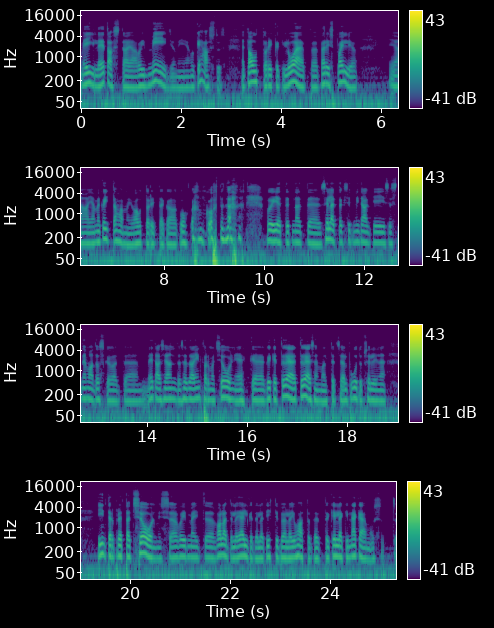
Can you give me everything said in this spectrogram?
meile edastaja või meediumi nagu kehastus, et autor ikkagi loeb päris palju. Ja, ja me kõik tahame ju autoritega koh kohtuda või et, et nad äh, seletaksid midagi, sest nemad oskavad äh, edasi anda seda informatsiooni ehk äh, kõige tõe, tõesemalt, et seal puudub selline interpretatsioon, mis võib meid valedele jälgedele tihtipeale juhatada, et kellegi nägemus, et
